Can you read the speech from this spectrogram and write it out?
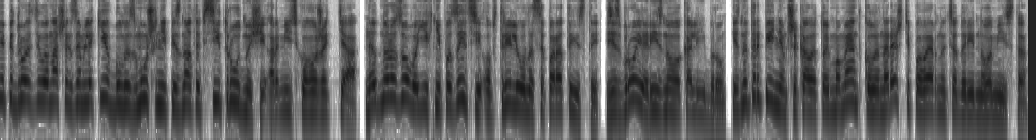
Проте окремі підрозділи наших земляків були змушені пізнати всі труднощі армійського життя. Неодноразово їхні позиції обстрілювали сепаратисти зі зброї різного калібру. І з нетерпінням чекали той момент, коли нарешті повернуться до рідного міста.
